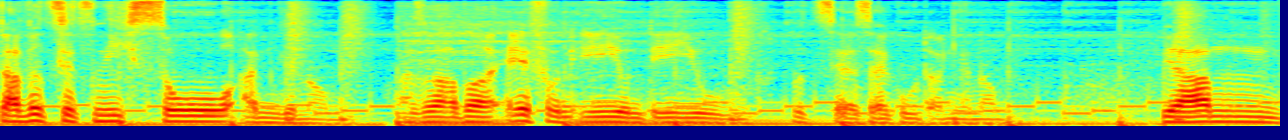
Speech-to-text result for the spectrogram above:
da wird es jetzt nicht so angenommen. Also aber F und E und D-Jugend wird sehr, sehr gut angenommen. Wir haben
